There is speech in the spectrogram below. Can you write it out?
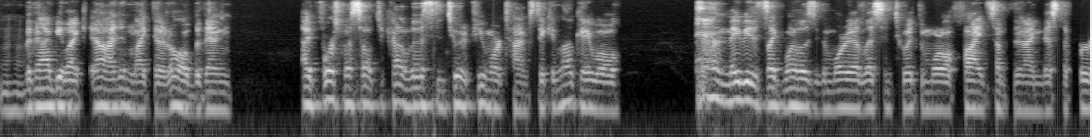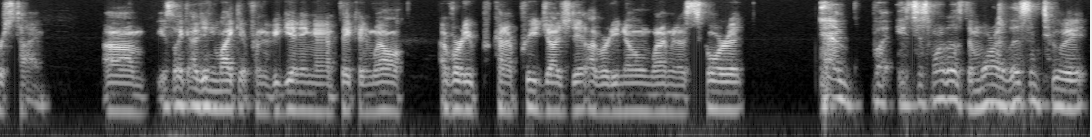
mm-hmm. but then I'd be like, oh, I didn't like that at all. But then I forced myself to kind of listen to it a few more times, thinking, okay, well, maybe it's like one of those. The more I listen to it, the more I'll find something I missed the first time. Um, it's like I didn't like it from the beginning. And I'm thinking, well, I've already kind of prejudged it. I've already known what I'm going to score it. but it's just one of those. The more I listen to it,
